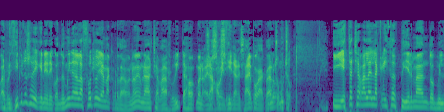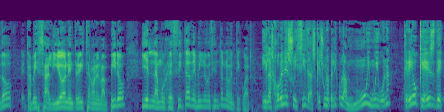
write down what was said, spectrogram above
al principio no sabía quién era, cuando he mirado la foto ya me he acordado, ¿no? Una chavala rubita, jo- bueno, era Sí, sí, jovencita sí. en esa época, claro. Mucho, mucho. Y esta chavala es la que hizo Spider-Man 2002, eh, también salió en entrevista con el vampiro y en La Mujercita de 1994. Y Las jóvenes suicidas, que es una película muy, muy buena. Creo que es de,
